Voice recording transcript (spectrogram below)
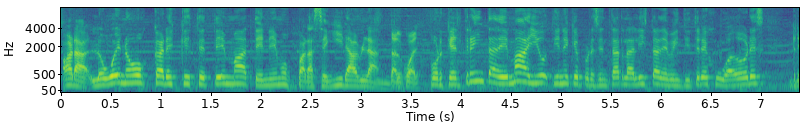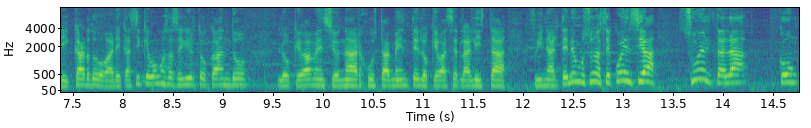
ahora, lo bueno, Oscar, es que este tema tenemos para seguir hablando. Tal cual. Porque el 30 de mayo tiene que presentar la lista de 23 jugadores Ricardo Gareca. Así que vamos a seguir tocando lo que va a mencionar justamente, lo que va a ser la lista final. Tenemos una secuencia, suéltala con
